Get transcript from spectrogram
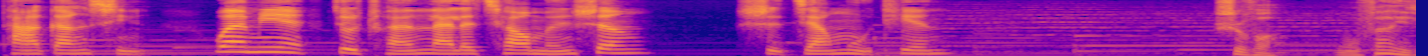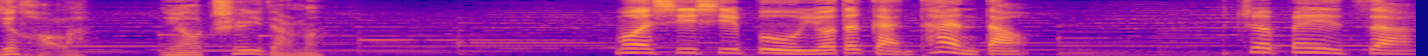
他刚醒。外面就传来了敲门声，是江慕天。师傅，午饭已经好了，你要吃一点吗？莫西西不由得感叹道：“这辈子啊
